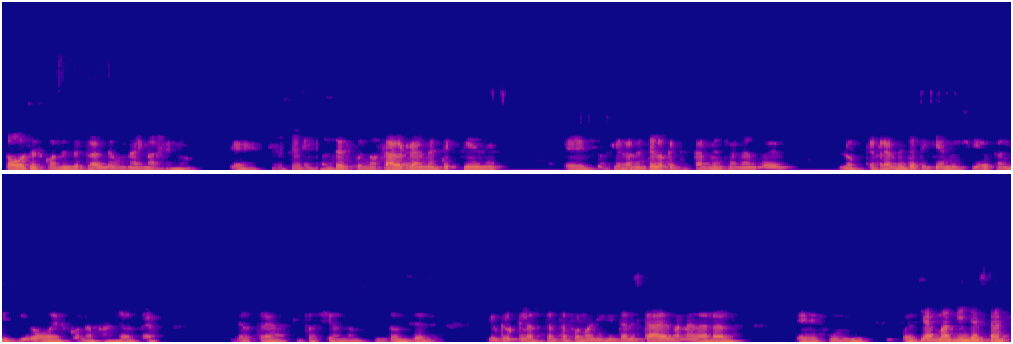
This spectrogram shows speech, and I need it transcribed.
todos se esconden detrás de una imagen, ¿no? Eh, entonces, pues no sabes realmente quién es, eh, si realmente lo que te están mencionando es lo que realmente te quieren decir o transmitir o es con afán de otra, de otra situación, ¿no? Entonces, yo creo que las plataformas digitales cada vez van a agarrar eh, un, pues ya, más bien ya están,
